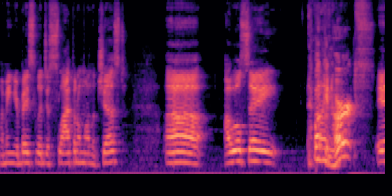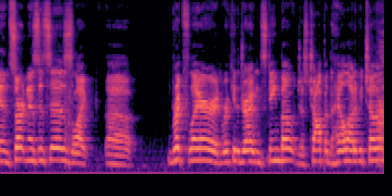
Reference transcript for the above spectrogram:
I mean, you're basically just slapping them on the chest. Uh, I will say, Fucking hurts. in certain instances, like uh, Ric Flair and Ricky the Dragon Steamboat just chopping the hell out of each other.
